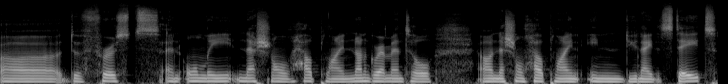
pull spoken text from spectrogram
uh, the first and only national helpline, non governmental uh, national helpline in the United States,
